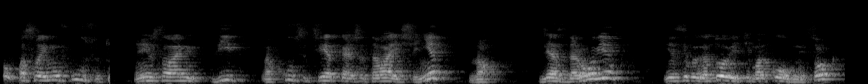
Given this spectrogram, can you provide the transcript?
Ну, по своему вкусу. Иными словами, вид на вкус и цвет, конечно, товарища нет. Но для здоровья, если вы готовите морковный сок,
